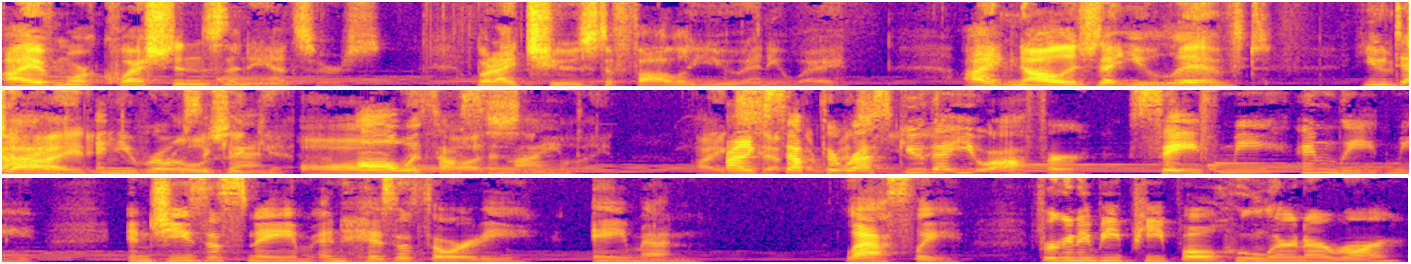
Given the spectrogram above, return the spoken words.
I have more questions than answers, but I choose to follow you anyway. I acknowledge that you lived, you died, and you rose again, all with us in mind. I accept the rescue that you offer. Save me and lead me. In Jesus' name and his authority, amen. Lastly, if we're going to be people who learn our roar,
